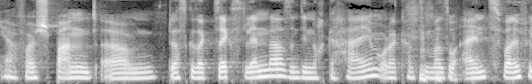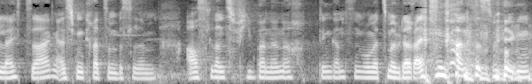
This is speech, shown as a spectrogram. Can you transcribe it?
Ja, voll spannend. Ähm, du hast gesagt, sechs Länder, sind die noch geheim oder kannst du mal so ein, zwei vielleicht sagen? Also ich bin gerade so ein bisschen im Auslandsfieber ne, nach den ganzen, wo man jetzt mal wieder reisen kann. Deswegen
